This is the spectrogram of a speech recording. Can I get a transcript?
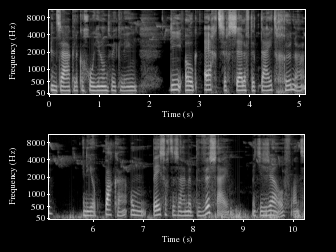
en zakelijke groei en ontwikkeling, die ook echt zichzelf de tijd gunnen en die ook pakken om bezig te zijn met bewustzijn, met jezelf. Want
